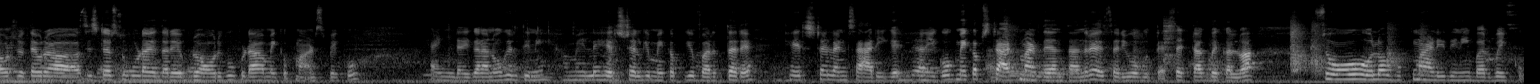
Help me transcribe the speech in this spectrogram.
ಅವ್ರ ಜೊತೆ ಅವರ ಸಿಸ್ಟರ್ಸು ಕೂಡ ಇದ್ದಾರೆ ಇಬ್ಬರು ಅವರಿಗೂ ಕೂಡ ಮೇಕಪ್ ಮಾಡಿಸ್ಬೇಕು. ಆ್ಯಂಡ್ ಈಗ ನಾನು ಹೋಗಿರ್ತೀನಿ, ಆಮೇಲೆ ಹೇರ್ ಸ್ಟೈಲ್ಗೆ ಮೇಕಪ್ಗೆ ಬರ್ತಾರೆ. ಹೇರ್ ಸ್ಟೈಲ್ ಆ್ಯಂಡ್ ಸ್ಯಾರಿಗೆ ನಾನು ಈಗ ಹೋಗಿ ಮೇಕಪ್ ಸ್ಟಾರ್ಟ್ ಮಾಡಿದೆ ಅಂತ ಅಂದರೆ ಸರಿ ಹೋಗುತ್ತೆ ಸೆಟ್ ಆಗಬೇಕಲ್ವಾ? ಸೊ ಓಲೋ ಬುಕ್ ಮಾಡಿದ್ದೀನಿ, ಬರಬೇಕು.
